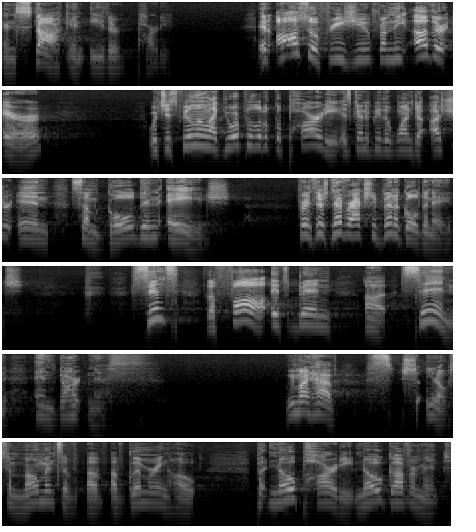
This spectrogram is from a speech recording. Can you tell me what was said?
and stock in either party. It also frees you from the other error, which is feeling like your political party is going to be the one to usher in some golden age. Friends, there's never actually been a golden age. Since the fall, it's been uh, sin and darkness. We might have you know, some moments of, of, of glimmering hope. But no party, no government,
